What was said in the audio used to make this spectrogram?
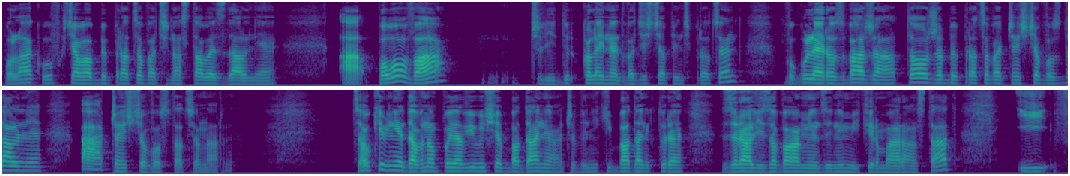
Polaków chciałaby pracować na stałe zdalnie, a połowa, czyli kolejne 25%, w ogóle rozważa to, żeby pracować częściowo zdalnie, a częściowo stacjonarnie. Całkiem niedawno pojawiły się badania, czy wyniki badań, które zrealizowała m.in. firma Randstad i w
